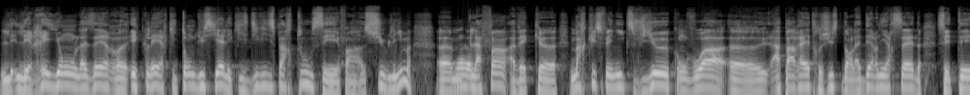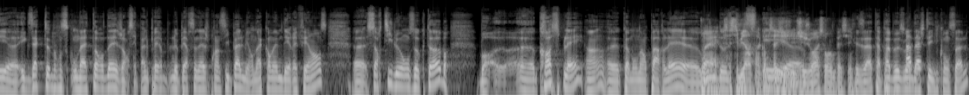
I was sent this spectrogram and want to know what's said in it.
les, les rayons laser euh, éclairs qui tombent du ciel et qui se divisent partout, c'est enfin sublime. Euh, Ouais. La fin avec euh, Marcus Phoenix vieux qu'on voit euh, apparaître juste dans la dernière scène, c'était euh, exactement ce qu'on attendait. Genre c'est pas le, per- le personnage principal, mais on a quand même des références. Euh, sorti le 11 octobre. Bon, crossplay, hein, euh, comme on en parlait. euh, Ouais, Windows ça, c'est bien, 10 ça, comme ça, et, j'ai- j'y jouerai sur mon PC. C'est ça, t'as pas besoin ah bah. d'acheter une console.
